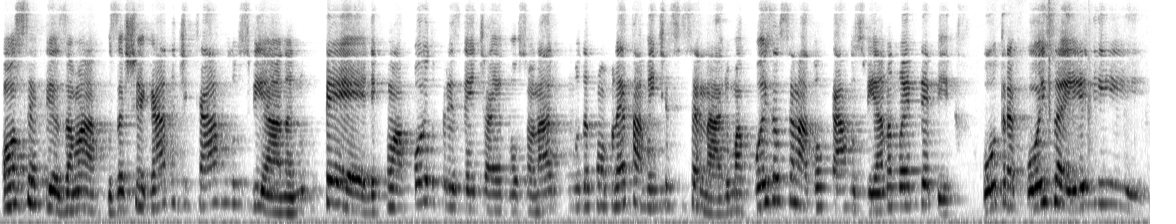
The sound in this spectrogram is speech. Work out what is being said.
Com certeza, Marcos. A chegada de Carlos Viana no PL, com apoio do presidente Jair Bolsonaro, muda completamente esse cenário. Uma coisa é o senador Carlos Viana no MDB, outra coisa ele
